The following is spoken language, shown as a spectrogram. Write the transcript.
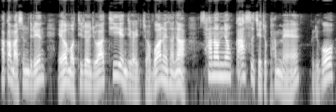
아까 말씀드린 에어 머티리얼즈와 TNG가 있죠. 뭐 하는 회사냐? 산업용 가스 제조 판매 그리고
